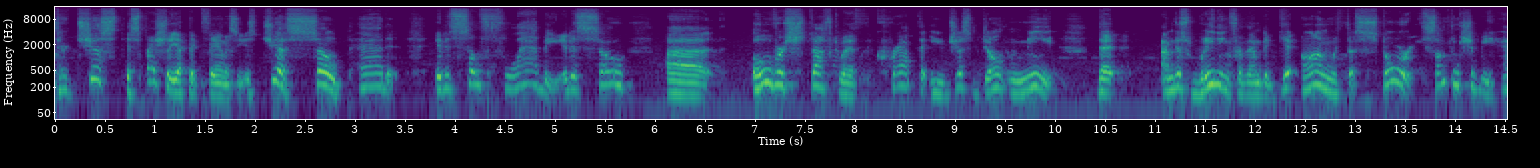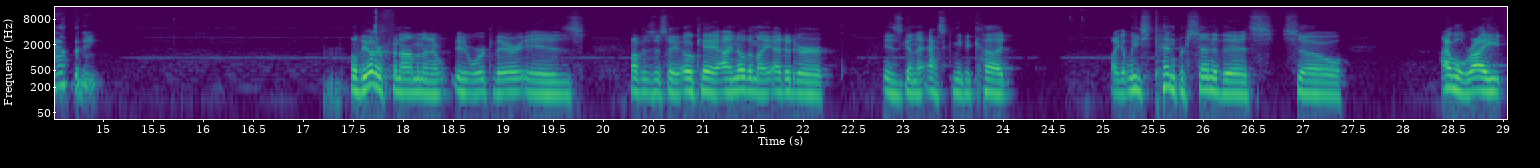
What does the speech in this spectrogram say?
they're just, especially epic fantasy, is just so padded. It is so flabby. It is so uh, overstuffed with crap that you just don't need. That I'm just waiting for them to get on with the story. Something should be happening. Well, the other phenomenon at work there is just say, okay, I know that my editor is going to ask me to cut like at least 10% of this. So I will write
